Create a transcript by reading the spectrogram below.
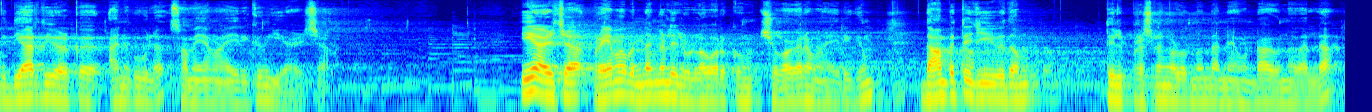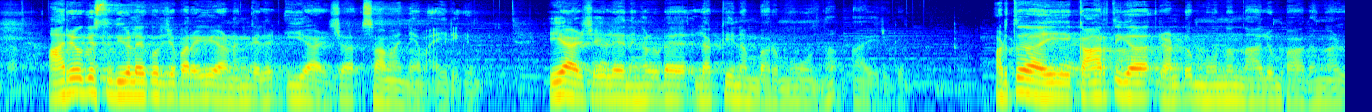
വിദ്യാർത്ഥികൾക്ക് അനുകൂല സമയമായിരിക്കും ഈ ആഴ്ച. ഈ ആഴ്ച പ്രേമബന്ധങ്ങളിലുള്ളവർക്കും ശുഭകരമായിരിക്കും. ദാമ്പത്യ ജീവിതത്തിൽ പ്രശ്നങ്ങളൊന്നും തന്നെ ഉണ്ടാകുന്നതല്ല. ആരോഗ്യസ്ഥിതികളെക്കുറിച്ച് പറയുകയാണെങ്കിൽ ഈ ആഴ്ച സാമാന്യമായിരിക്കും. ഈ ആഴ്ചയിലെ നിങ്ങളുടെ ലക്കി നമ്പർ മൂന്ന് ആയിരിക്കും. അടുത്തതായി കാർത്തിക രണ്ടും മൂന്നും നാലും പാദങ്ങൾ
